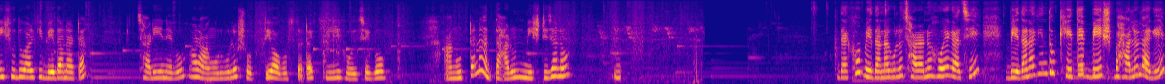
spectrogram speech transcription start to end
এই শুধু আর কি বেদানাটা ছাড়িয়ে নেব, আর আঙুরগুলো সত্যি অবস্থাটা কি হয়েছে গো। আঙুরটা না দারুণ মিষ্টি জানো দেখো, বেদানাগুলো ছাড়ানো হয়ে গেছে। বেদানা কিন্তু খেতে বেশ ভালো লাগে।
